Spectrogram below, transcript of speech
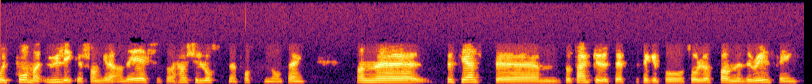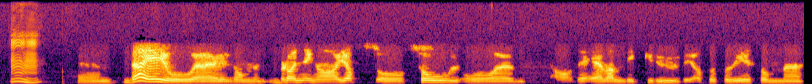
holdt på med ulike sjangre. Jeg har ikke låst meg fast til noen ting. Men uh, spesielt uh, så tenker du sikkert på soul-jazzbandet The Real Thing. Mm. Ehm, det er jo en eh, sånn blanding av jazz og soul, og eh, ja, det er veldig groovy. Altså, så de som, eh,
